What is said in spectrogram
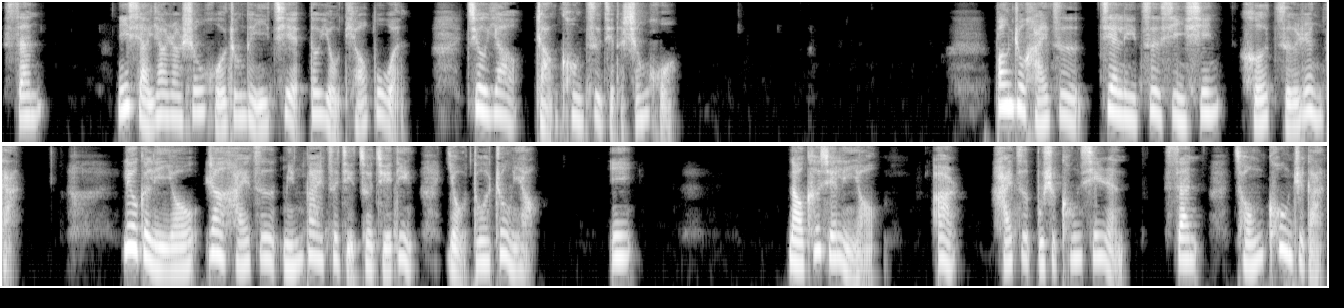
三，你想要让生活中的一切都有条不紊，就要掌控自己的生活，帮助孩子建立自信心和责任感。六个理由让孩子明白自己做决定有多重要。一，脑科学理由。二、孩子不是空心人；三、从控制感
